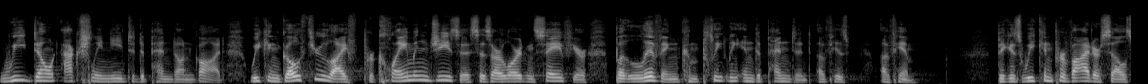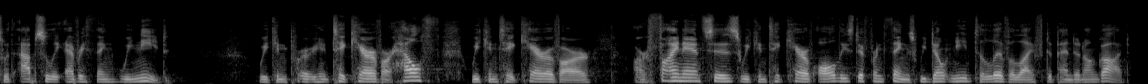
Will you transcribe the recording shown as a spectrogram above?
we don't actually need to depend on God. We can go through life proclaiming Jesus as our Lord and Savior, but living completely independent of, his, of Him because we can provide ourselves with absolutely everything we need. We can take care of our health, we can take care of our, our finances, we can take care of all these different things. We don't need to live a life dependent on God.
